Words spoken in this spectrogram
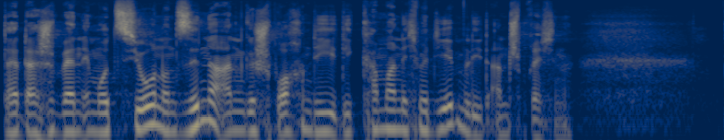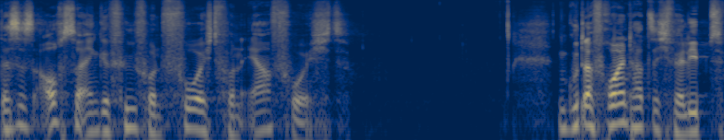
da, da werden Emotionen und Sinne angesprochen, die, die kann man nicht mit jedem Lied ansprechen. Das ist auch so ein Gefühl von Furcht, von Ehrfurcht. Ein guter Freund hat sich verliebt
